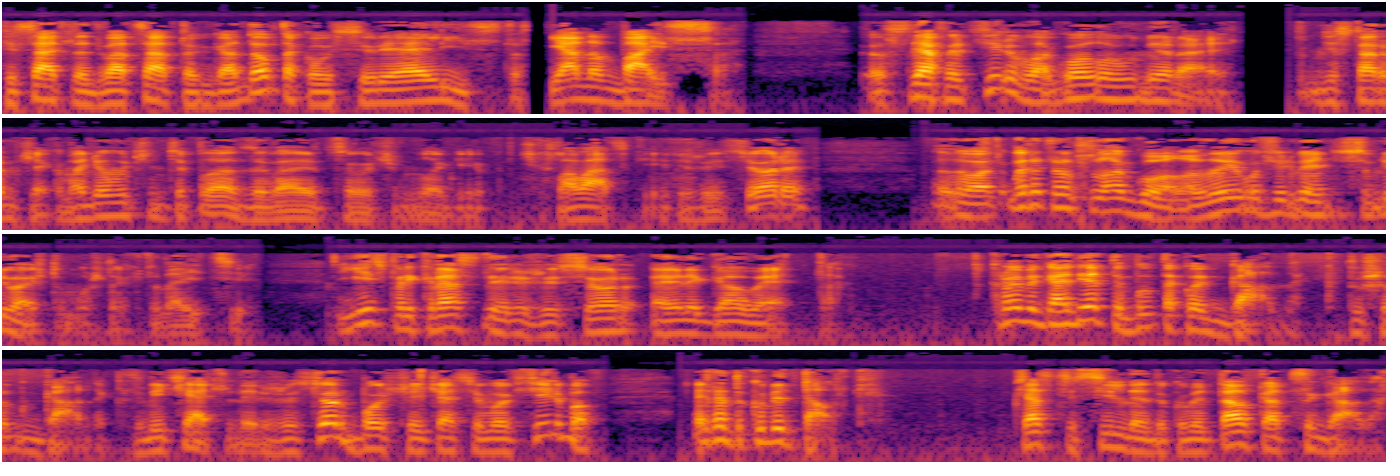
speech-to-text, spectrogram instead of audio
писателя 20-х годов, такого сюрреалиста, Яна Вайса. Сняв этот фильм, Лагола умирает. Не старым человеком. О нем очень тепло отзываются очень многие чехословацкие режиссеры. Вот, вот это вот Лагола. Но его фильм я не сомневаюсь, что можно как-то найти. Есть прекрасный режиссер Эли Гаветта. Кроме Гаветта был такой Ганок, Тушин Ганок. Замечательный режиссер. Большая часть его фильмов – это документалки. В частности, сильная документалка о цыганах.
